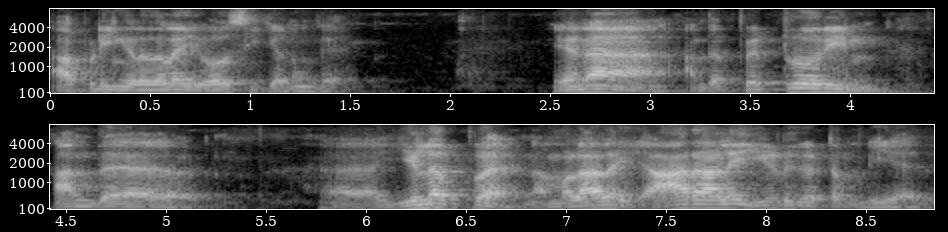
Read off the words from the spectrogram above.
அப்படிங்கிறதெல்லாம் யோசிக்கணுங்க. ஏன்னா அந்த பெற்றோரின் அந்த இழப்பை நம்மளால் யாராலே ஈடுகட்ட முடியாது.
